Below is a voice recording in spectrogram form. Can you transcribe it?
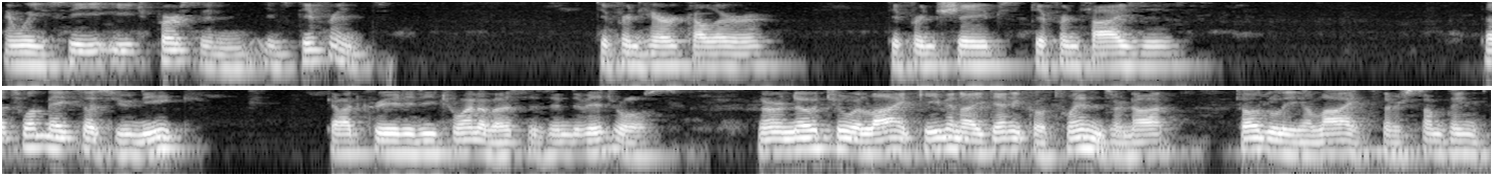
and we see each person is different, different hair color, different shapes, different sizes. That's what makes us unique. God created each one of us as individuals. There are no two alike. Even identical twins are not totally alike. There's something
